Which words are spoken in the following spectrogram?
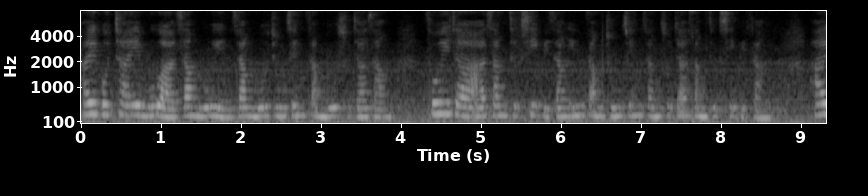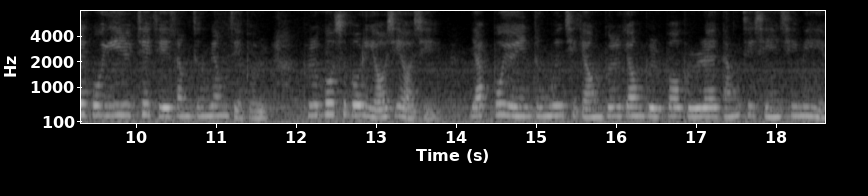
하이고 차이 무아상 무인상 무중생상 무수자상 소이자 아상 즉시 비상 인상 중생상 수자상 즉시 비상 하이고 이일체 제상 증명제불 불고수보리 여시여시 약부유인 등문시경 불경 불법 불례 당지시인 심의유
